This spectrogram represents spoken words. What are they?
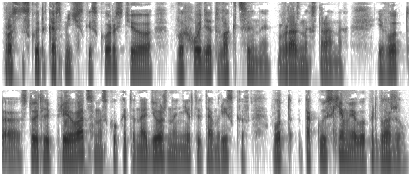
просто с какой-то космической скоростью выходят вакцины в разных странах. И вот стоит ли прививаться, насколько это надежно, нет ли там рисков. Вот такую схему я бы предложил.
